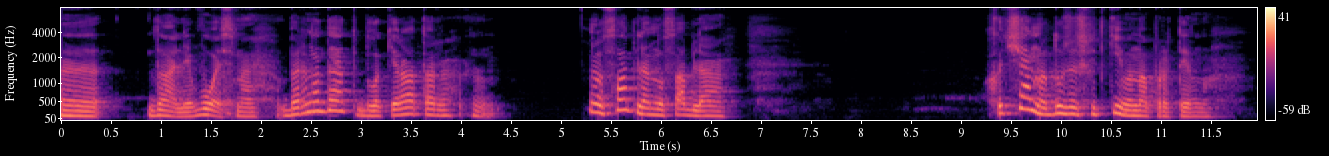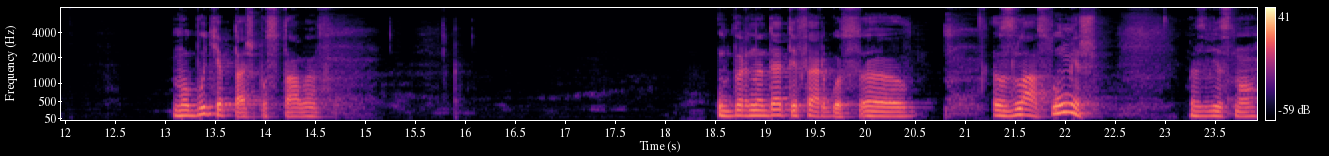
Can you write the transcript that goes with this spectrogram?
Е, далі, восьме. Бернадет, блокіратор. Ну, сабля, ну сабля. Хоча на дуже швидкій вона противна. Мабуть, я б теж поставив. Бернадет і Фергус. Е, зла суміш, звісно,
